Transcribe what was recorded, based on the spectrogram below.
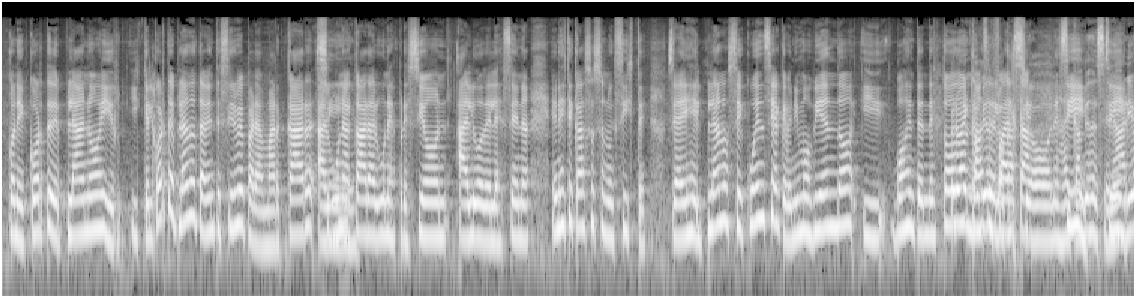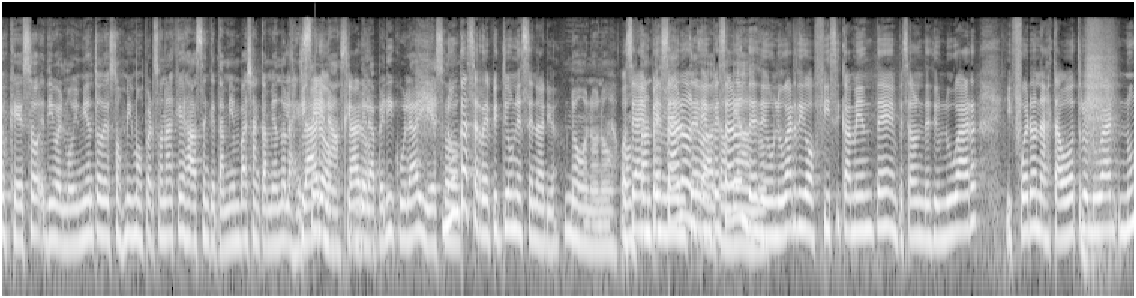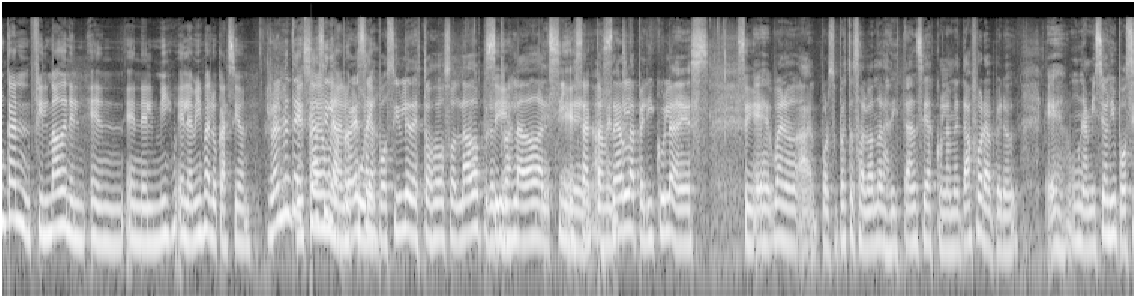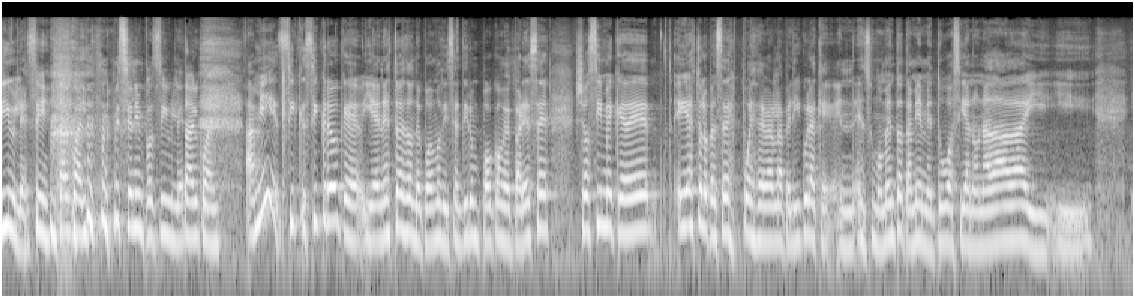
con el corte de plano y, y que el corte de plano también te sirve para marcar alguna cara, alguna expresión, algo de la escena. En este caso eso no existe. O sea, es el plano secuencia que venimos viendo y vos entendés todo. Pero hay no cambios de falta- locaciones, hay cambios de sí. escenarios, que eso, digo, el movimiento de esos mismos personajes hacen que también vayan cambiando las Claro, escenas claro. de la película y eso. Nunca se repitió un escenario. No, no, no. O sea, empezaron, empezaron cambiando. desde un lugar, digo, físicamente, empezaron desde un lugar y fueron hasta otro lugar. Nunca han filmado en, el, en, en el mismo, en la misma locación. Realmente es Eso casi la proeza imposible de estos dos soldados, pero Sí, trasladada al cine. exactamente. Hacer la película es, Sí. eh, bueno, ah, por supuesto salvando las distancias con la metáfora, pero es una misión imposible. Sí, tal cual. una misión imposible. Tal cual. A mí sí, que- sí creo que, y en esto es donde podemos disentir un poco, me parece, yo sí me quedé, y esto lo pensé después de ver la película, que en, en su momento también me tuvo así anonadada y, y-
